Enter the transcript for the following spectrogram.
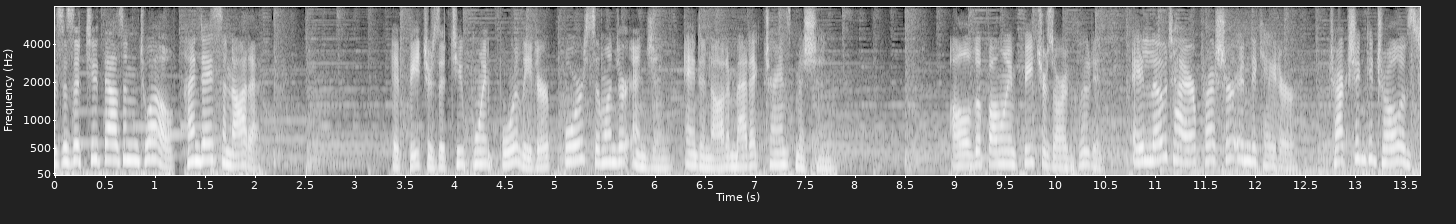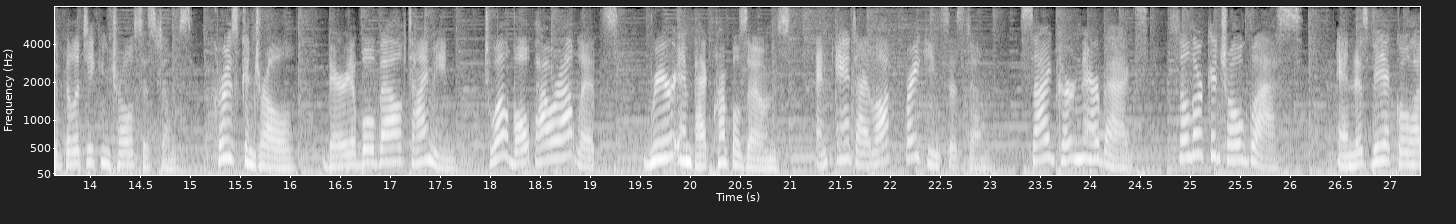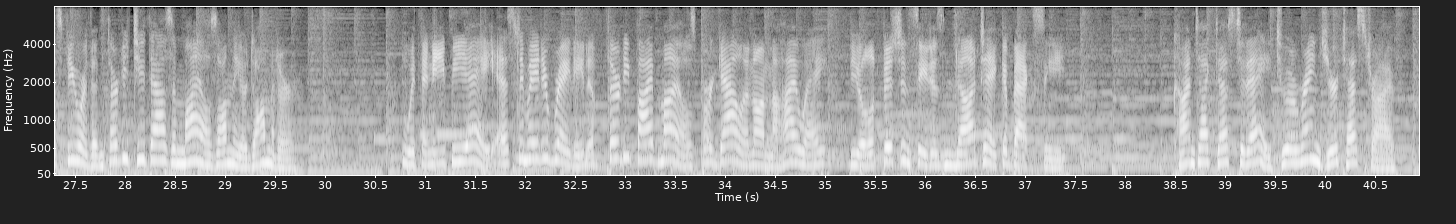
This is a 2012 Hyundai Sonata. It features a 2.4-liter four-cylinder engine and an automatic transmission. All of the following features are included. A low tire pressure indicator, traction control and stability control systems, cruise control, variable valve timing, 12-volt power outlets, rear impact crumple zones, an anti-lock braking system, side curtain airbags, solar control glass, and this vehicle has fewer than 32,000 miles on the odometer. With an EPA estimated rating of 35 miles per gallon on the highway, fuel efficiency does not take a backseat. Contact us today to arrange your test drive.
